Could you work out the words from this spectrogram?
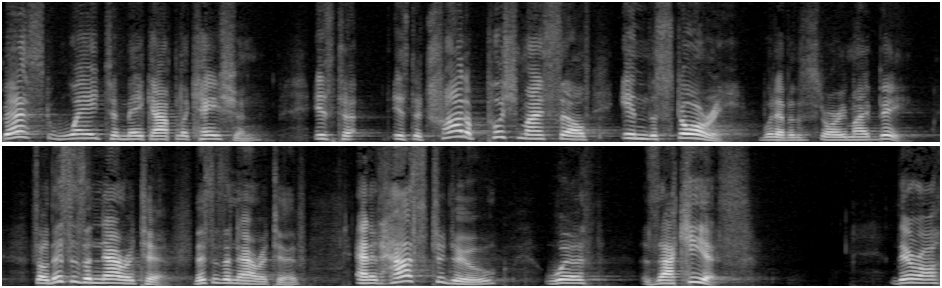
best way to make application is to, is to try to push myself in the story, whatever the story might be. So this is a narrative. This is a narrative, and it has to do with Zacchaeus. There are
